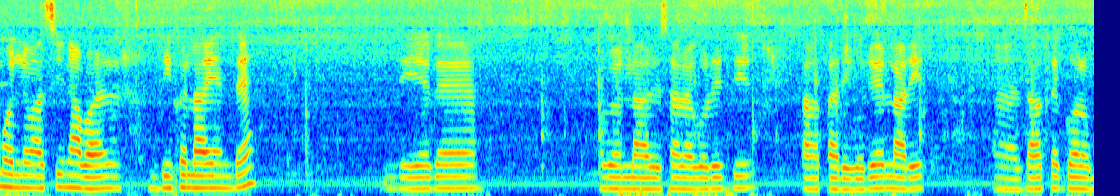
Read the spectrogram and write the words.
মূল্য মাছিন আবার দি ফেলাই এনে দিয়ে এবার লাড়ি সারা করে দিই, তাড়াতাড়ি করে লাড়ি যাতে গরম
